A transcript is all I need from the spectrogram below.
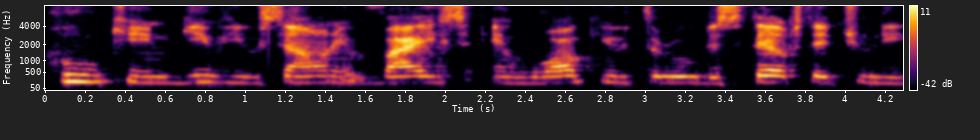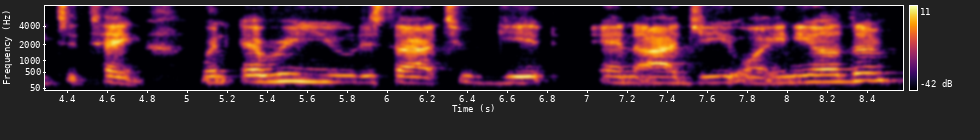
who can give you sound advice and walk you through the steps that you need to take. Whenever you decide to get an Aje or any other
